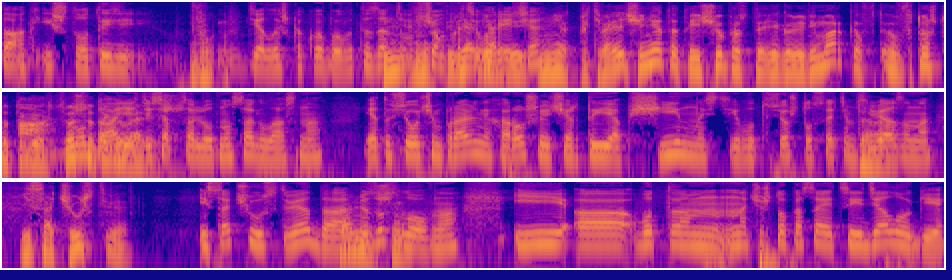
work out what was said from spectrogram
Так, и что ты вот. делаешь, какой вывод из этого? Нет, в чем противоречие? Я, нет, противоречия нет, это еще просто, я говорю, ремарка в, в то, что ты, а, то, ну что да, ты говоришь. я здесь абсолютно согласна. И это все очень правильные, хорошие черты и общинность, и вот все, что с этим да. связано. И сочувствие. И сочувствие, да, Конечно. безусловно. И э, вот, э, значит, что касается идеологии,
